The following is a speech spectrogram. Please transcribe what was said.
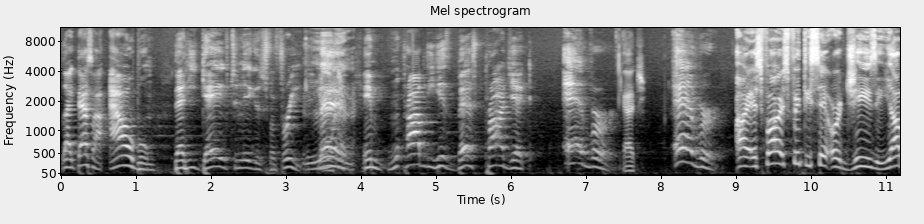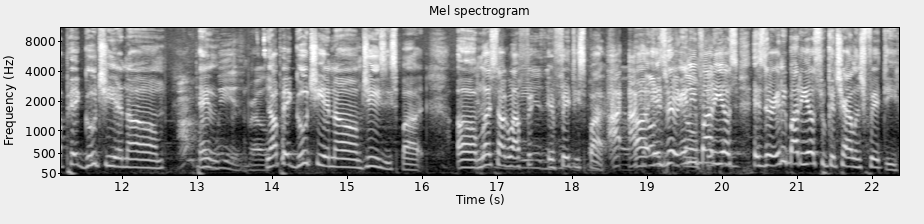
Like that's an album that he gave to niggas for free. And Man. one- and probably his best project ever, Got you. ever. All right, as far as 50 Cent or Jeezy, y'all pick Gucci and um I'm putting And- Wiz, bro. y'all pick Gucci and um Jeezy spot. Um let's talk about Wiz fi- and 50 50 spot. spot. I- I Uh, is there anybody else is there anybody else who could challenge 50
